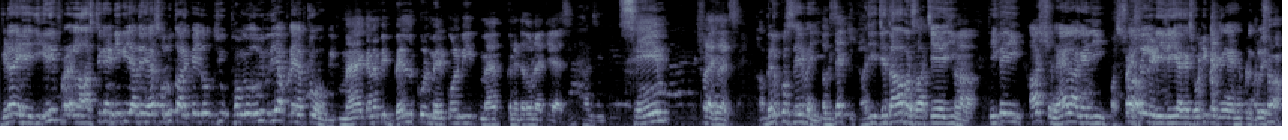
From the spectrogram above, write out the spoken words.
ਜਿਹੜਾ ਇਹ ਜੀ ਇਹਦੀ ਲਾਸਟਿਕ ਇੰਨੀ ਕਿ ਜ਼ਿਆਦਾ ਹੈ ਸੋਨੂੰ ਤੜਕੇ ਜਦੋਂ ਤੁਸੀਂ ਉੱਠੋਗੇ ਉਦੋਂ ਵੀ ਵਧੀਆ ਆਪਣੇ ਆਪ ਚ ਆਊਗੀ। ਮੈਂ ਕਹਿੰਦਾ ਵੀ ਬਿਲਕੁਲ ਮੇਰੇ ਕੋਲ ਵੀ ਮੈਂ ਕੈਨੇਡਾ ਤੋਂ ਲੈ ਕੇ ਆਇਆ ਸੀ। ਹਾਂਜੀ। ਸੇਮ ਫ੍ਰੈਗਰੈਂਸ ਹੈ। ਹਾਂ ਬਿਲਕੁਲ ਸੇਮ ਹੈ ਜੀ। ਐਗਜ਼ੈਕਟ ਹਾਂਜੀ ਜਿੱਦਾਂ ਆਹ ਵਰਸਾਚੇ ਹੈ ਜੀ। ਹਾਂ। ਠੀਕ ਹੈ ਜੀ ਆ ਸ਼ਨੈਲ ਆ ਗਿਆ ਜੀ। ਅੱਛਾ। ਸਪੈਸ਼ਲ ਲੇਡੀ ਲਈ ਆ ਗਿਆ ਛੋਟੀ ਪੈਕਿੰਗ ਹੈ ਆਪਣੇ ਕੋਲੇ। ਅੱਛਾ।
